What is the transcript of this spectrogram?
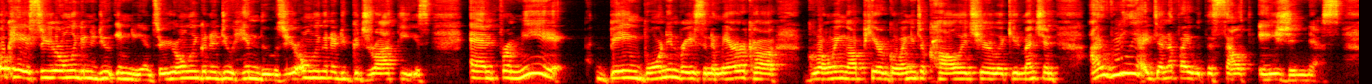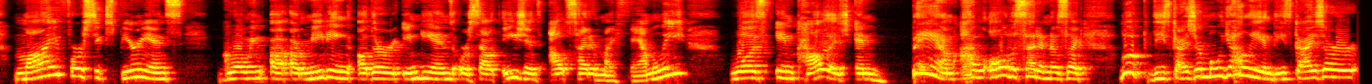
okay, so you're only going to do Indians, or you're only going to do Hindus, or you're only going to do Gujaratis. And for me, being born and raised in America, growing up here, going into college here, like you mentioned, I really identify with the South Asianness. My first experience growing uh, or meeting other Indians or South Asians outside of my family was in college and bam, I all of a sudden I was like, look, these guys are Malayali and these guys are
